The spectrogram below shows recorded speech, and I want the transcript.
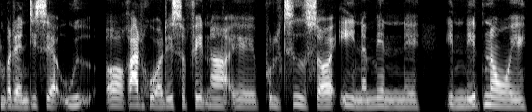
hvordan de ser ud. Og ret hurtigt så finder øh, politiet så en af mændene, en 19-årig,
